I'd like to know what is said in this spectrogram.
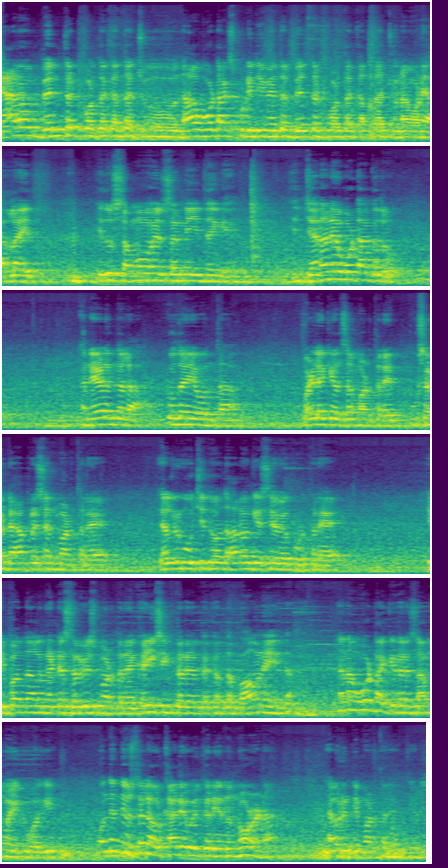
ಯಾರೋ ಬೆಲ್ ತಟ್ಕೊಳ್ತಕ್ಕಂಥ ಚು, ನಾವು ಓಟ್ ಹಾಕ್ಸ್ಬಿಟ್ಟಿದ್ದೀವಿ ಅಂತ ಬೆಲ್ ತಟ್ಕೊಳ್ತಕ್ಕಂಥ ಚುನಾವಣೆ ಅಲ್ಲ ಇದು. ಇದು ಸಮೂಹ ಸನ್ನಿ ಇದ್ದಂಗೆ. ಇದು ಜನನೇ ಓಟ್ ಹಾಕಿದ್ರು. ನಾನು ಹೇಳಿದ್ನಲ್ಲ ಹೃದಯವಂತ ಒಳ್ಳೆ ಕೆಲಸ ಮಾಡ್ತಾರೆ, ಪುಕ್ಸಟ್ಟೆ ಆಪ್ರೇಷನ್ ಮಾಡ್ತಾರೆ. ಎಲ್ರಿಗೂ ಉಚಿತವಾದ ಆರೋಗ್ಯ ಸೇವೆ ಕೊಡ್ತಾರೆ. ಇಪ್ಪತ್ನಾಲ್ಕು ಗಂಟೆ ಸರ್ವಿಸ್ ಮಾಡ್ತಾರೆ, ಕೈ ಸಿಗ್ತಾರೆ ಅಂತಕ್ಕಂಥ ಭಾವನೆಯಿಂದ ಜನ ಓಟ್ ಹಾಕಿದ್ದಾರೆ ಸಾಮೂಹಿಕವಾಗಿ. ಮುಂದಿನ ದಿವಸದಲ್ಲಿ ಅವ್ರ ಕಾರ್ಯವೈಖರಿಯನ್ನು ನೋಡೋಣ, ಯಾವ ರೀತಿ ಮಾಡ್ತಾರೆ ಅಂತೇಳಿ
